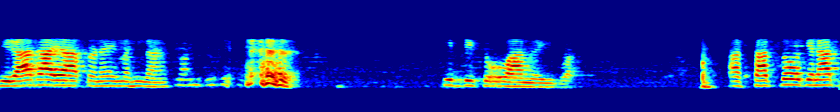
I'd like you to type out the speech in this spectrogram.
श्री राधाया प्रणय महिमा। कीर्तिशो वांगई हुआ जनाथ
